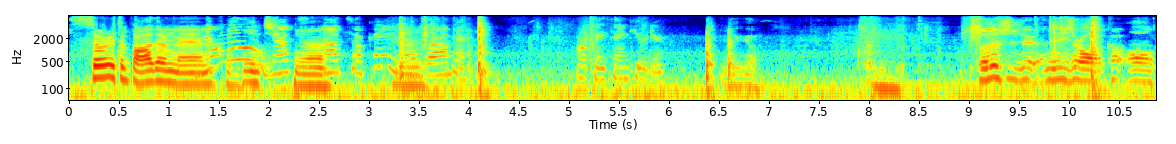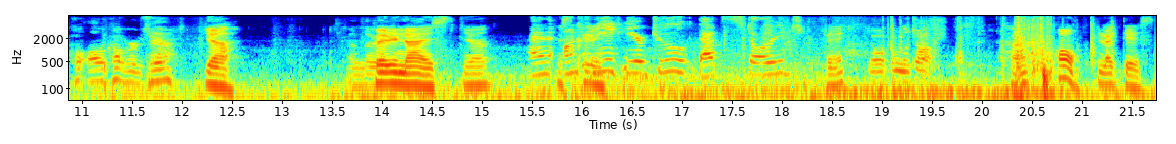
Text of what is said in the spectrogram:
Sorry to bother, ma'am. No, no, Int- that's, yeah. that's okay. No bother. Okay, thank you, dear. There you go. So this is, it, and these are all, co- all, co- all cupboards here. yeah, And very nice. Yeah. And It's underneath here too, that's storage. Okay. go from the top. Top. Oh, like this.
